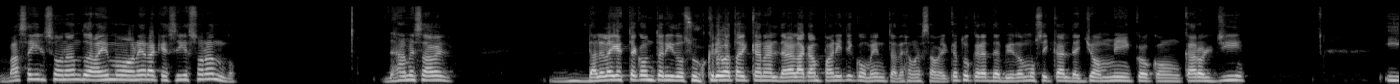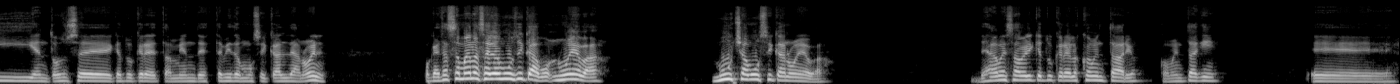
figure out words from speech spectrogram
va a seguir sonando de la misma manera que sigue sonando? Déjame saber. Dale like a este contenido, suscríbete al canal, dale a la campanita y comenta. Déjame saber qué tú crees del video musical de John Mico con Carol G. Y entonces, ¿qué tú crees también de este video musical de Anuel? Porque esta semana salió música nueva, mucha música nueva. Déjame saber qué tú crees en los comentarios. Comenta aquí. Eh,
